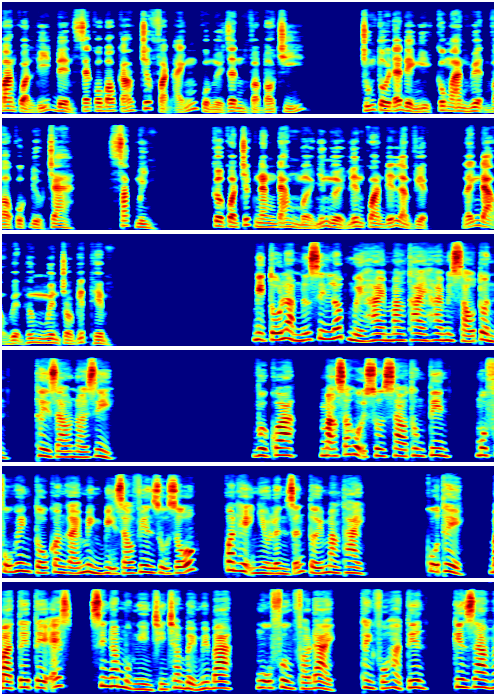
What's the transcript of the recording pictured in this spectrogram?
ban quản lý đền sẽ có báo cáo trước phản ánh của người dân và báo chí. Chúng tôi đã đề nghị công an huyện vào cuộc điều tra, xác minh. Cơ quan chức năng đang mời những người liên quan đến làm việc, lãnh đạo huyện Hưng Nguyên cho biết thêm. Bị tố làm nữ sinh lớp 12 mang thai 26 tuần, thầy giáo nói gì? Vừa qua, mạng xã hội xôn xao thông tin, một phụ huynh tố con gái mình bị giáo viên dụ dỗ, quan hệ nhiều lần dẫn tới mang thai. Cụ thể, bà TTS, sinh năm 1973, ngụ phường Pháo Đài, thành phố Hà Tiên, Kiên Giang,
